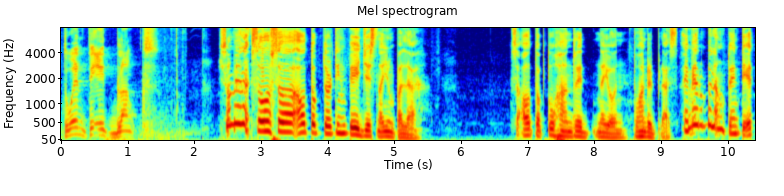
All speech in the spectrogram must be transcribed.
28 blanks. So, may, so sa out of 13 pages na yun pala, sa out of 200 na yon 200 plus, ay meron palang 28,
